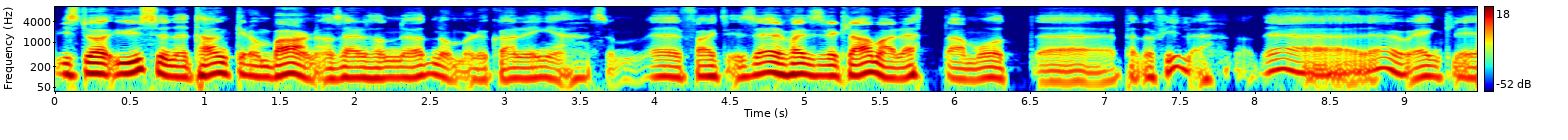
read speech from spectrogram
hvis du har usunne tanker om barn, så er det sånn nødnummer du kan ringe, som er faktisk, så er det faktisk reklamer retta mot uh, pedofile. Det, det er jo egentlig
